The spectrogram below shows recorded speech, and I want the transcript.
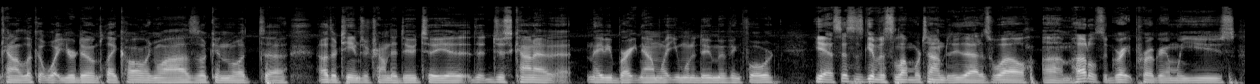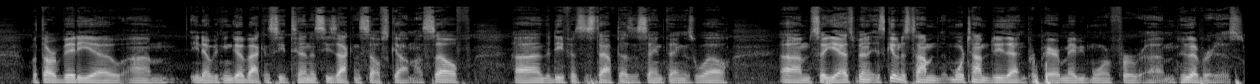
Kind of look at what you're doing play calling wise, looking what uh, other teams are trying to do to you. Just kind of uh, maybe break down what you want to do moving forward. Yes, this has given us a lot more time to do that as well. Um, Hudl's a great program we use with our video. Um, you know, we can go back and see tendencies. I can self scout myself. Uh, the defensive staff does the same thing as well. Um, so yeah, it's been it's given us time more time to do that and prepare maybe more for um, whoever it is.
